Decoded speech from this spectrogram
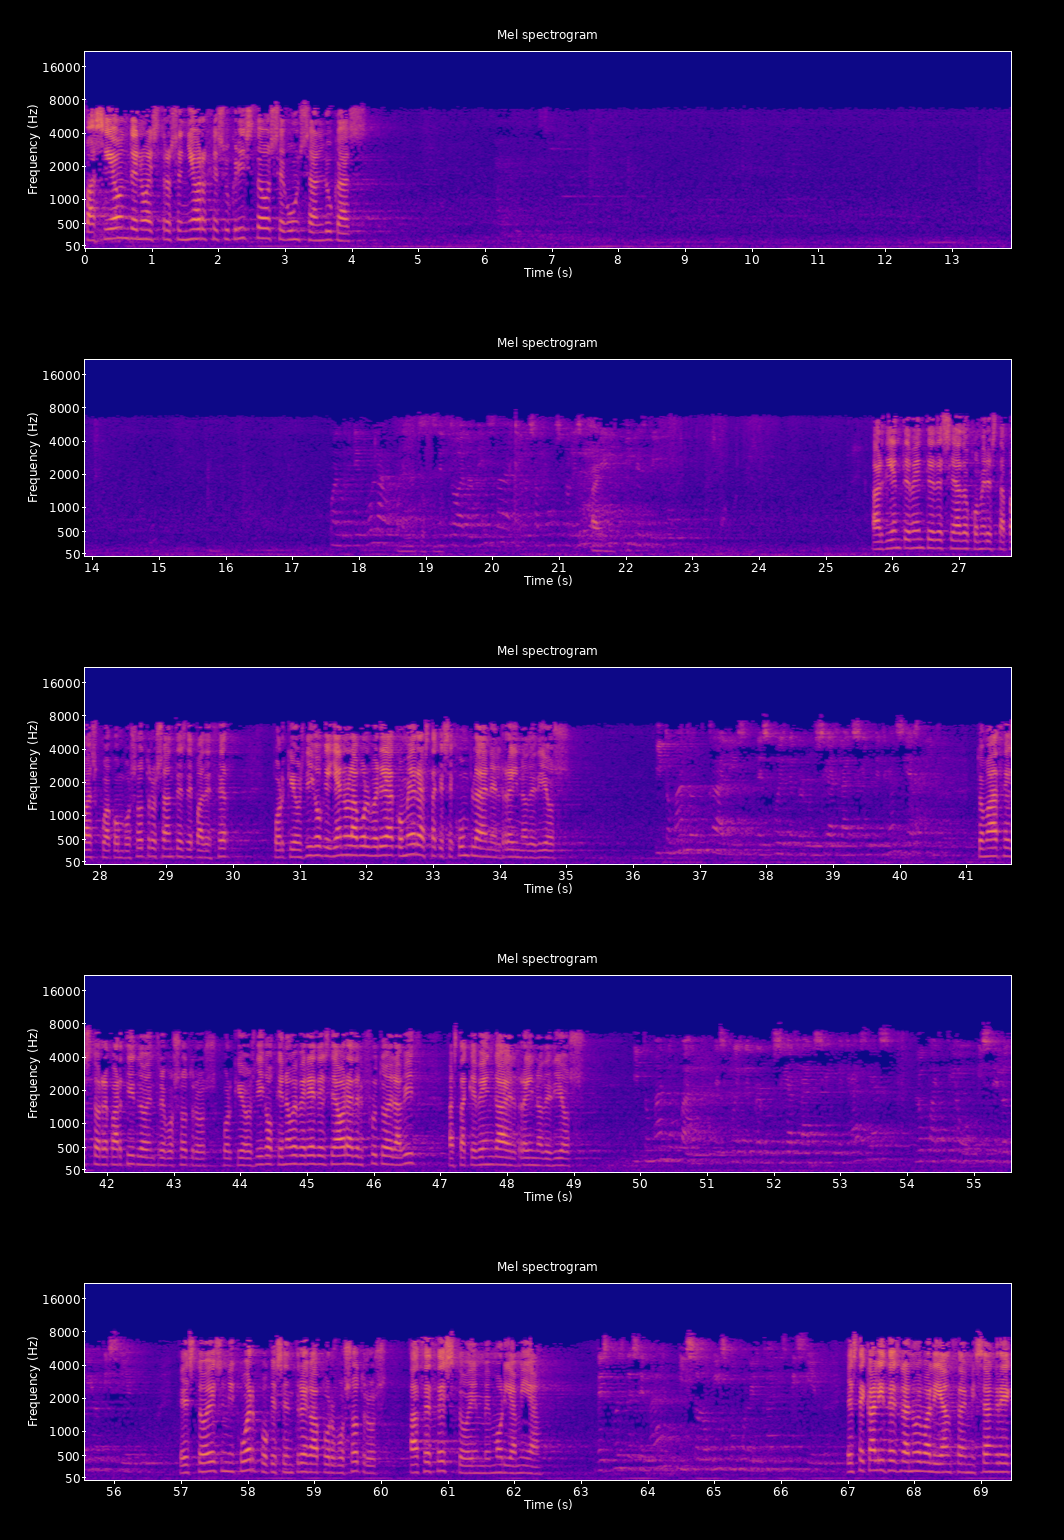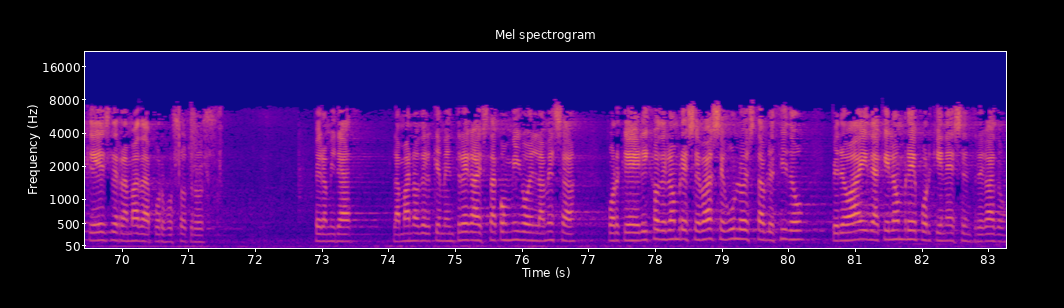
Pasión de nuestro Señor Jesucristo según San Lucas. Cuando llegó la hora, se sentó a la mesa y los apóstoles con Ahí. él y les dijo, Ardientemente he deseado comer esta Pascua con vosotros antes de padecer, porque os digo que ya no la volveré a comer hasta que se cumpla en el reino de Dios. y tomando un cáliz, después de pronunciar la acción de gracias, dijo, Tomad esto, repartidlo entre vosotros, porque os digo que no beberé desde ahora del fruto de la vid hasta que venga el reino de Dios. y tomando pan, después de pronunciar la acción de gracias, lo partió y se lo dio diciendo, Esto es mi cuerpo que se entrega por vosotros. Haced esto en memoria mía. después de cenar, hizo lo mismo con el cáliz diciendo, Este cáliz es la nueva alianza en mi sangre que es derramada por vosotros. Pero mirad, la mano del que me entrega está conmigo en la mesa, porque el Hijo del Hombre se va según lo establecido, pero hay de aquel hombre por quien es entregado.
